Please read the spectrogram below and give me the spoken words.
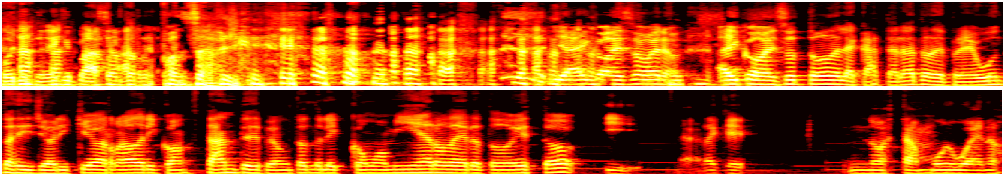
Voy a tener que pasarte responsable. y ahí comenzó, bueno, ahí comenzó toda la catarata de preguntas y lloriqueo a Rodri constantes preguntándole cómo mierda era todo esto. Y la verdad que no está muy bueno.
